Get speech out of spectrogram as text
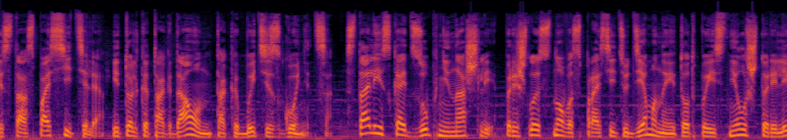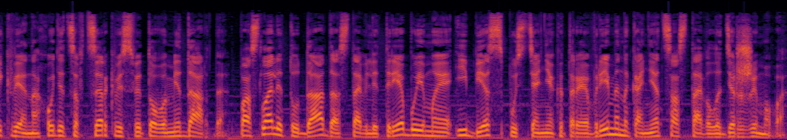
Христа Спасителя, и только тогда он, так и быть, изгонится. Стали искать зуб, не нашли. Пришлось снова спросить у демона, и тот пояснил, что реликвия находится в церкви святого Медарда. Послали туда, доставили требуемое, и бес спустя некоторое время наконец оставил одержимого.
